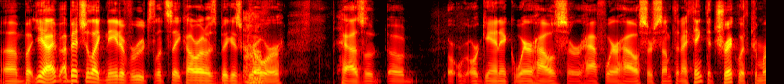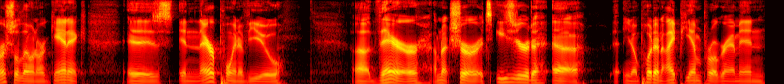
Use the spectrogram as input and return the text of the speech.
Uh, but yeah, I, I bet you like Native Roots. Let's say Colorado's biggest grower has a, a organic warehouse or half warehouse or something. I think the trick with commercial though and organic is in their point of view uh, there, I'm not sure. It's easier to, uh, you know, put an IPM program in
